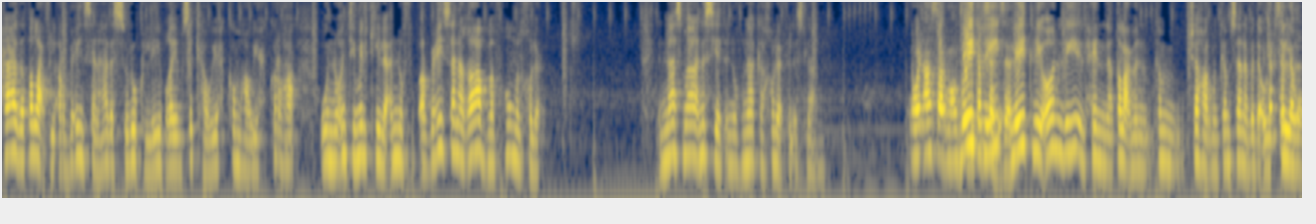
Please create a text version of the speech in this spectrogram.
هذا طلع في الأربعين سنة. هذا السلوك اللي يبغى يمسكها ويحكمها ويحكرها وإنه أنت ملكي لأنه في 40 سنة غاب مفهوم الخلع. الناس ما نسيت إنه هناك خلع في الإسلام. والآن صار موجود ليتلي ليتلي اونلي الحين طلع من كم شهر من كم سنة بدأوا كبسة يتكلموا.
